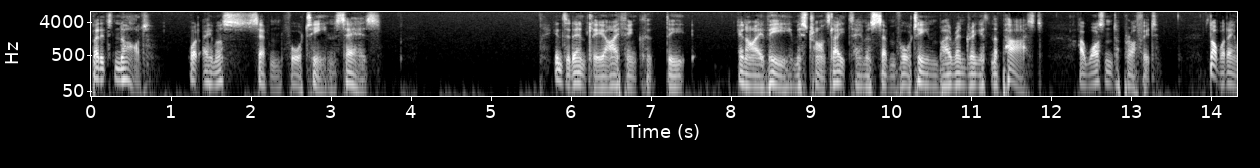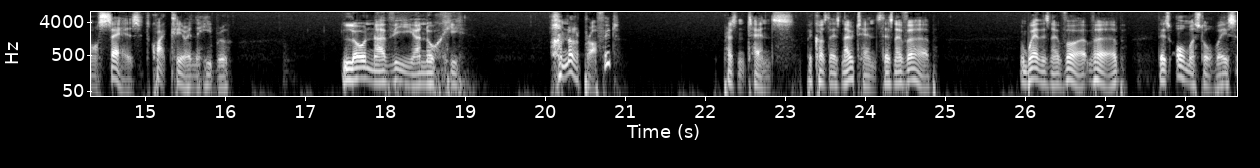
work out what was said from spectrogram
But it's not what Amos 7:14 says. Incidentally, I think that the NIV mistranslates Amos 7:14 by rendering it in the past. I wasn't a prophet. It's not what Amos says. It's quite clear in the Hebrew. Lo navi anochi. I'm not a prophet. Present tense because there's no tense, there's no verb. And where there's no ver verb, there's almost always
